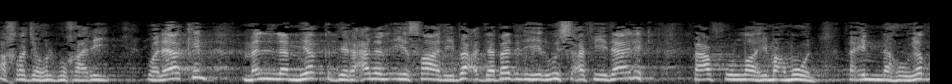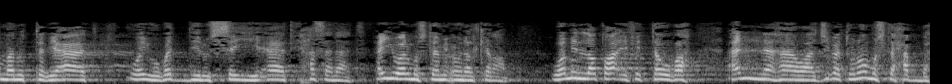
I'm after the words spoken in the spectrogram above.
أخرجه البخاري. ولكن من لم يقدر على الإيصال بعد بذله الوسع في ذلك فعفو الله مأمول فإنه يضمن التبعات ويبدل السيئات حسنات. أيها المستمعون الكرام ومن لطائف التوبة أنها واجبة ومستحبة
